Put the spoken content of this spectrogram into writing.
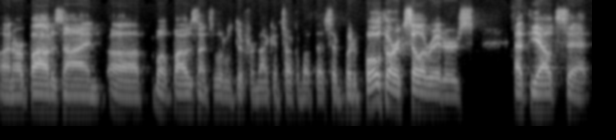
and our biodesign, uh, well, biodesign is a little different. I can talk about that, but both our accelerators at the outset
